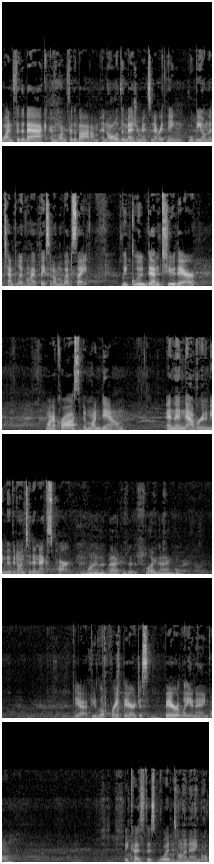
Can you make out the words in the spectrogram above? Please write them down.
one for the back and one for the bottom and all of the measurements and everything will be on the template when I place it on the website. We glued them to there one across and one down. And then now we're going to be moving on to the next part. One in the back is at a slight angle. Yeah, if you look right there, just barely an angle. Because this wood is on an angle.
